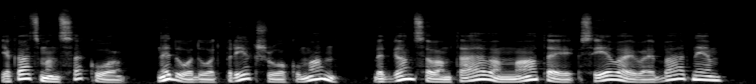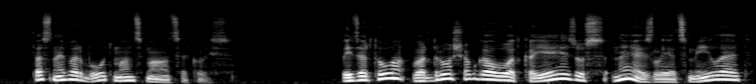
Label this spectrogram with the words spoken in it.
Ja kāds man seko, nedodot priekšroku man, bet gan savam tēvam, mātei, sievai vai bērniem, tas nevar būt mans māceklis. Līdz ar to var droši apgalvot, ka Jēzus neaizliedz mīlēt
